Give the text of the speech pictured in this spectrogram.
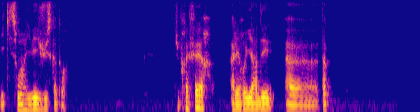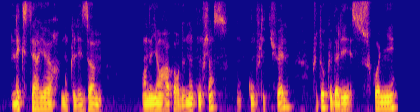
et qui sont arrivés jusqu'à toi. Tu préfères aller regarder, ta l'extérieur, donc les hommes, en ayant un rapport de non-confiance, donc conflictuel, plutôt que d'aller soigner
